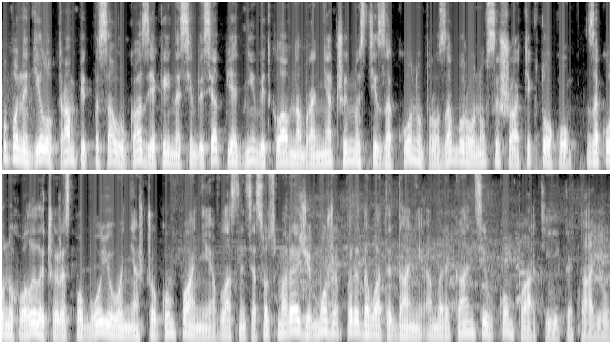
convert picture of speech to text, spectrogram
У понеділок Трамп підписав указ, який на 75 днів відклав набрання чинності закону про заборону в США Тіктоку. Закон ухвалили через побоювання, що компанія, власниця соцмережі, може передавати дані американців компартії Китаю.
